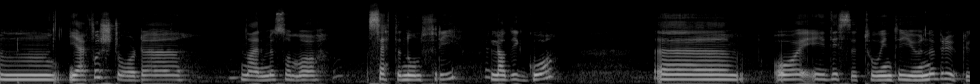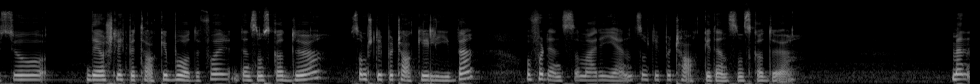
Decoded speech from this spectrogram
Mm, jeg forstår det nærmest som å sette noen fri. La de gå. Eh, og i disse to intervjuene brukes jo det å slippe taket både for den som skal dø, som slipper taket i livet, og for den som er igjen, som slipper taket i den som skal dø. Men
